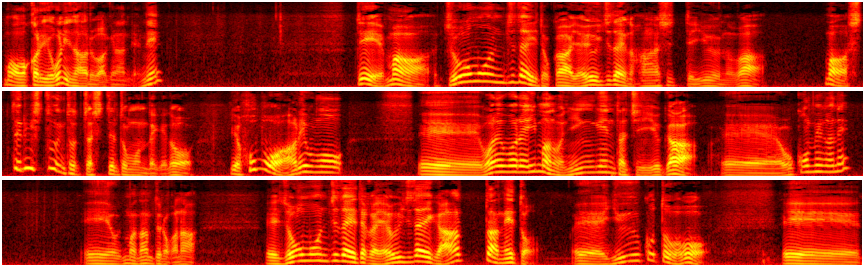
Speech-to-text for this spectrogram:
まあわかるようになるわけなんだよね。で、まあ、縄文時代とか弥生時代の話っていうのは、まあ知ってる人にとっちゃ知ってると思うんだけど、いや、ほぼあれも、えー、我々今の人間たちが、えー、お米がね、えー、まあなんていうのかな、えー、縄文時代とか弥生時代があったねと、えー、いうことを、え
